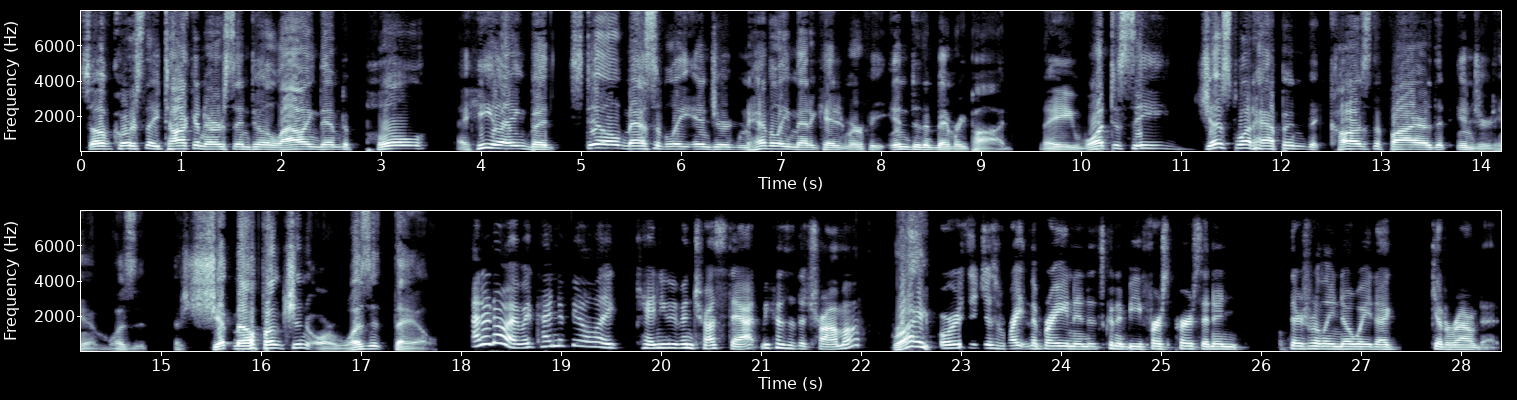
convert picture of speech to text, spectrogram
So, of course, they talk a nurse into allowing them to pull a healing but still massively injured and heavily medicated Murphy into the memory pod. They want to see just what happened that caused the fire that injured him. Was it a ship malfunction or was it Thale? I don't know. I would kind of feel like, can you even trust that because of the trauma? Right. Or is it just right in the brain and it's going to be first person and there's really no way to get around it?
